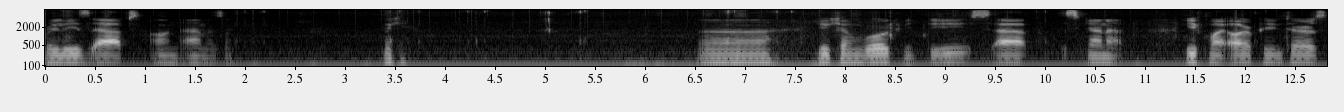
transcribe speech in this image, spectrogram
release apps on Amazon. Okay uh, you can work with this app the scan app. If my R printers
